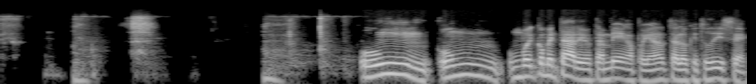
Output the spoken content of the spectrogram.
un, un, un, buen comentario también apoyándote a lo que tú dices.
